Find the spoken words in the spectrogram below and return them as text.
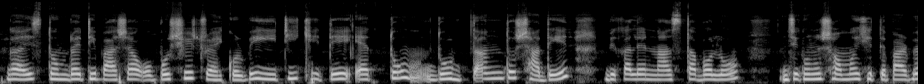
গাইস তোমরা এটি বাসা অবশ্যই ট্রাই করবে। এটি খেতে এত দুর্দান্ত স্বাদের। বিকালের নাস্তা বলো যে কোনো সময় খেতে পারবে।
